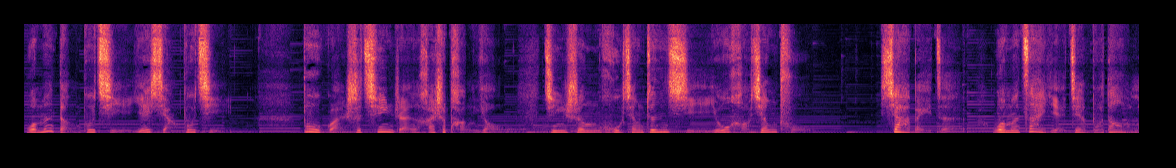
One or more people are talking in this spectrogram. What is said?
我们等不起，也想不起。不管是亲人还是朋友，今生互相珍惜，友好相处。下辈子我们再也见不到了。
